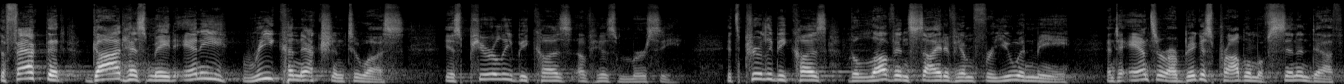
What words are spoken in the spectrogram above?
The fact that God has made any reconnection to us is purely because of his mercy. It's purely because the love inside of him for you and me, and to answer our biggest problem of sin and death,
